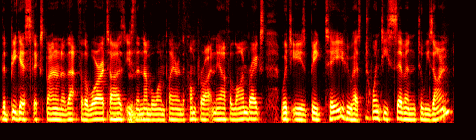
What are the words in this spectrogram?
The biggest exponent of that for the Waratahs is the number one player in the comp right now for line breaks, which is Big T, who has 27 to his own.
